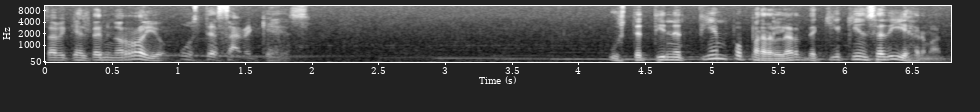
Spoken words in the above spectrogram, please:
¿Sabe qué es el término rollo? Usted sabe qué es. Usted tiene tiempo para hablar de aquí a 15 días, hermanos.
